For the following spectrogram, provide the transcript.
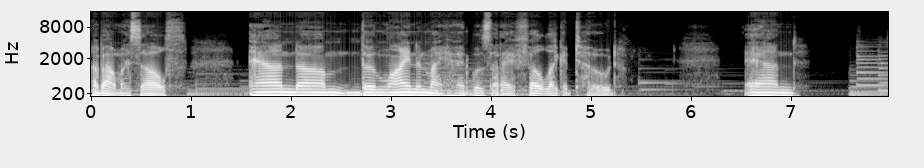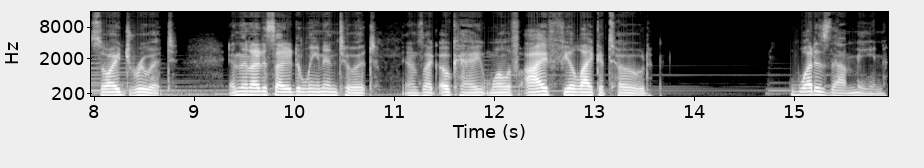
about myself and um, the line in my head was that I felt like a toad. And so I drew it. And then I decided to lean into it. And I was like, okay, well, if I feel like a toad, what does that mean?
